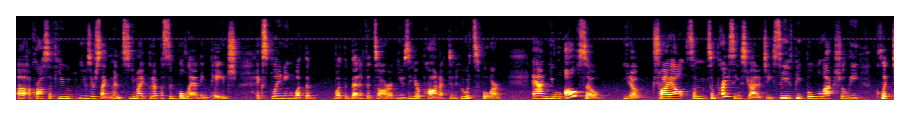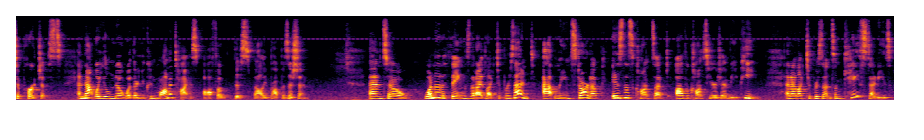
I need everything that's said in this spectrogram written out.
uh, across a few user segments. You might put up a simple landing page explaining what the what the benefits are of using your product and who it's for. And you will also, you know, try out some some pricing strategy. See if people will actually click to purchase. And that way you'll know whether you can monetize off of this value proposition. And so one of the things that I'd like to present at Lean Startup is this concept of a concierge MVP. And I'd like to present some case studies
